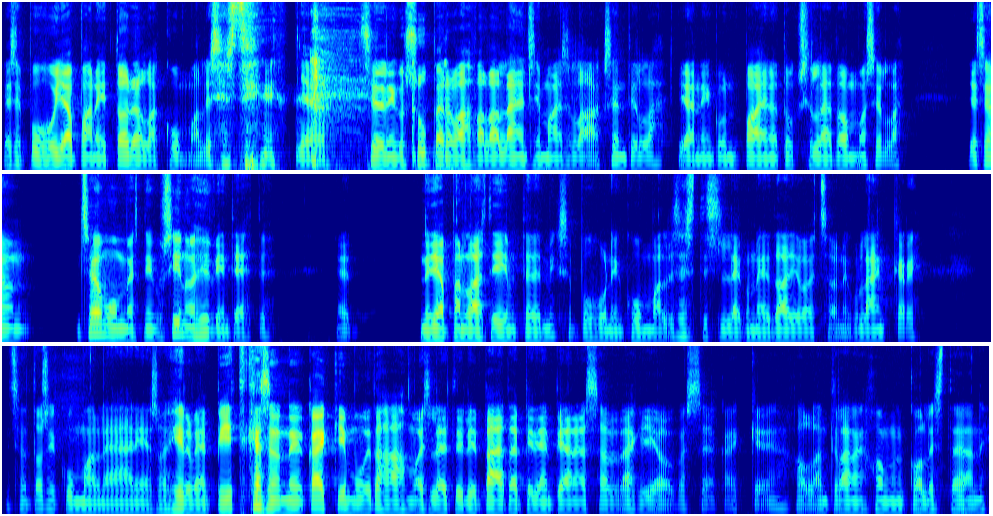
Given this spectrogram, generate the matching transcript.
ja se puhuu japania todella kummallisesti. Joo. Sillä niin kuin supervahvalla länsimaisella aksentilla ja niin kuin painotuksilla ja tommosilla. Ja se on, se on mun mielestä, niin kuin, siinä on hyvin tehty. Et ne japanilaiset ihmettelevät, että miksi se puhuu niin kummallisesti silleen, kun ne ei tajua, että se on niin kuin länkkäri. Et se on tosi kummallinen ääni ja se on hirveän pitkä. Se on niin kaikki muita hahmoja silleen ylipäätään pidempiä jossain väkijoukossa ja kaikkea hollantilainen hongan kollistaja. Niin,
